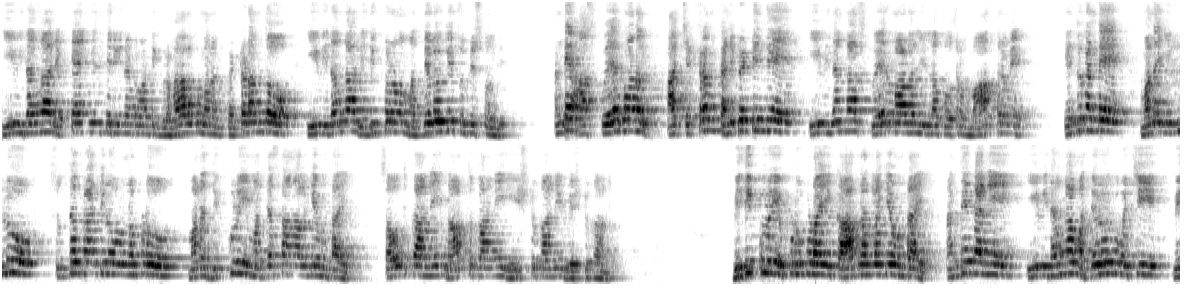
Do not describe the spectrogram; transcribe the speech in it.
ఈ విధంగా రెక్టాంగిల్ తిరిగినటువంటి గృహాలకు మనం పెట్టడంతో ఈ విధంగా విదిక్కులను మధ్యలోకే చూపిస్తుంది. అంటే ఆ స్క్వేర్ మోడల్ ఆ చక్రం కనిపెట్టిందే ఈ విధంగా స్క్వేర్ మోడల్ ఇళ్ళ కోసం మాత్రమే. ఎందుకంటే మన ఇల్లు శుద్ధ ప్రాంతిలో ఉన్నప్పుడు మన దిక్కులు ఈ మధ్య స్థానాలకే ఉంటాయి. సౌత్ కానీ నార్త్ కానీ ఈస్ట్ కానీ వెస్ట్ కానీ. విదిక్కులు ఎప్పుడు కూడా ఈ కార్నర్లకే ఉంటాయి. అంతేకాని ఈ విధంగా మధ్యలోకి వచ్చి మీ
